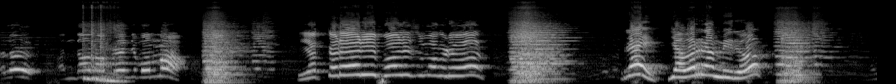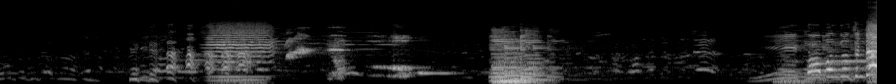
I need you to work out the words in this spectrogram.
హలో అందాల ఫ్రెంచ్ బొమ్మ. ఎక్కడే నీ పోలీసు మొగుడు? రేయ్ ఎవర్రా మీరు? ఈ కోపం చూస్తుంటే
